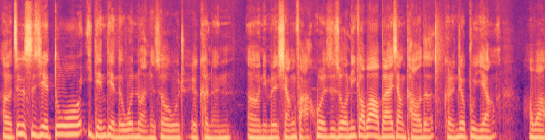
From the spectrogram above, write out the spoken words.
呃这个世界多一点点的温暖的时候，我觉得可能呃你们的想法，或者是说你搞不好本来想逃的，可能就不一样了，好不好？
